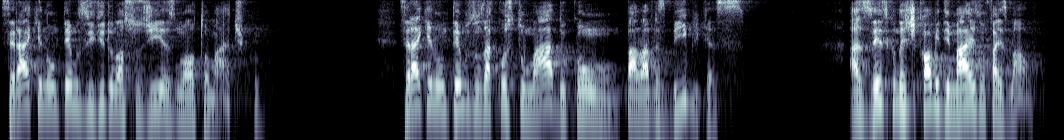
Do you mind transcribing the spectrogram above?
Será que não temos vivido nossos dias no automático? Será que não temos nos acostumado com palavras bíblicas? Às vezes, quando a gente come demais, não faz mal?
